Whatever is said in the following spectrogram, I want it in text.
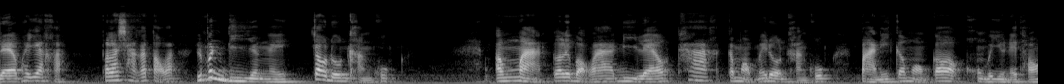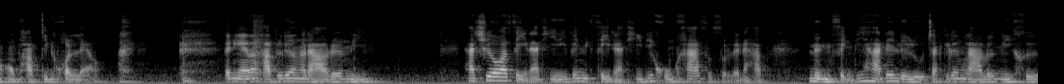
แล้วพะยะค่ะ พระราชาก็ตอบว่าแล้วมันดียังไง เจ้าโดนขังคุกอมาตก็เลยบอกว่าดีแล้วถ้ากระหม่อมไม่โดนขังคุก ป่านนี้กระหม่อมก็คงไปอยู่ในท้องของเผ่ากินคนแล้ว เป็นไงบ้างครับ เรื่องราวเรื่องนี้ฮาร์ทเชื่อว่าสี่นาทีนี้เป็นสี่นาทีที่คุ้มค่าสุดๆเลยนะครับหนึ่งสิ่งที่ฮาร์ทได้เรียนรู้จากเรื่องราวเรื่องนี้คือ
